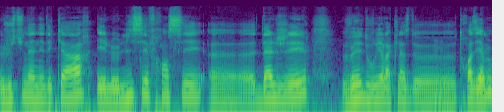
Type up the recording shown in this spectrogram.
juste une année d'écart et le lycée français euh, d'Alger venait d'ouvrir la classe de troisième.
